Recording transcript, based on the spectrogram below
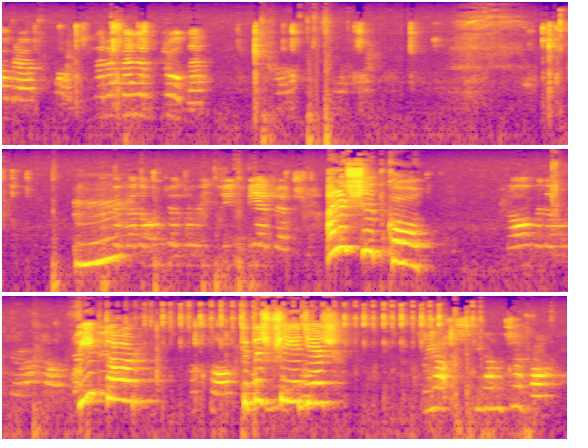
Dobra, zaraz będę w drodze. Mm, Będę musiał zrobić dwie, rzeczy. ale szybko! No, będę musiał... Wiktor, No ty też przyjedziesz? To ja ścinam drzewo.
